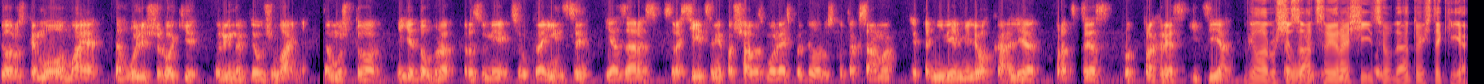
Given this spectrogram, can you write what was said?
беларуская мова мае даволі шырокі рынок для ўжывання Таму что яе добра разумеюце украінцы я зараз з расейцамі пачаў размаўляць по-беларуску таксама это не вельмі лёгка але працэс прогресс ідзе беларусізацыі расійцаў да то есть такія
